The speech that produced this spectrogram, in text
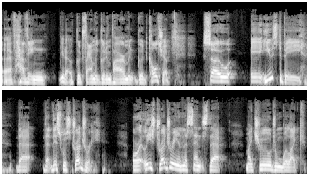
of having you know good family, good environment, good culture. So it used to be that that this was drudgery, or at least drudgery in the sense that my children were like.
